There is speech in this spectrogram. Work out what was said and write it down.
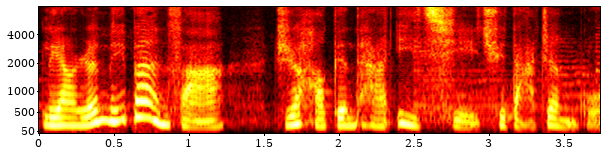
两人没办法，只好跟他一起去打郑国。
